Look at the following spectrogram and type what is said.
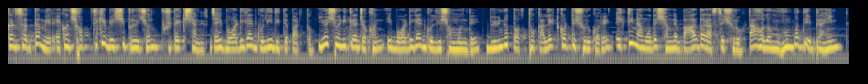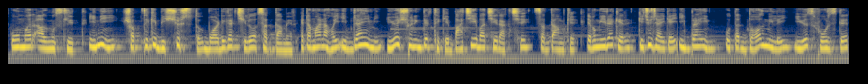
কারণ সাদ্দামের এখন সব থেকে বেশি প্রয়োজন প্রোটেকশনের যাই বডিগার্ড গুলি দিতে পারতো। ইউএস সৈনিকরা যখন এই বডিগার্ড গুলির সম্বন্ধে বিভিন্ন তথ্য কালেক্ট করতে শুরু করে, একটি নাম ওদের সামনে বারবার আসতে শুরু তা হলো মুহাম্মদ ইব্রাহিম ওমর আল মুসলিদ ইনি সব থেকে বিশ্বস্ত বডিগার্ড ছিল সাদ্দামের। এটা মানা হয় ইব্রাহিমই ইউএস সৈনিকদের থেকে বাঁচিয়ে বাঁচিয়ে রাখছে সাদ্দামকে। এবং ইরাকের কিছু জায়গায় ইব্রাহিম ও তার দল মিলেই ইউএস ফোর্সদের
